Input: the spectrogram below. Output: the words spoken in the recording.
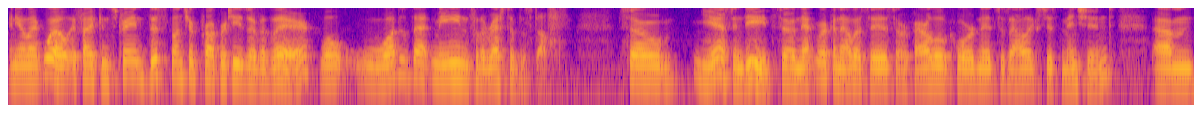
And you're like, well, if I constrain this bunch of properties over there, well, what does that mean for the rest of the stuff? So yes, indeed. So network analysis or parallel coordinates, as Alex just mentioned, um,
